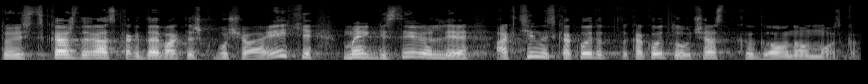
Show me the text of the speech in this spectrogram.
То есть каждый раз, когда мартышка получала орехи, мы регистрировали активность какой-то какой участка головного мозга.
